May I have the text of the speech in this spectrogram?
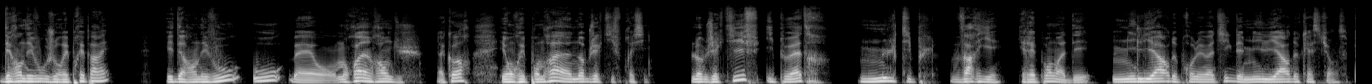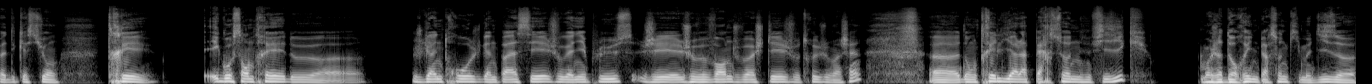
des rendez-vous que j'aurai préparés et des rendez-vous où ben, on aura un rendu, d'accord? Et on répondra à un objectif précis. L'objectif, il peut être multiple, varié. Il répond à des milliards de problématiques, des milliards de questions. Ça peut être des questions très égocentrées de euh, je gagne trop, je gagne pas assez, je veux gagner plus, j'ai- je veux vendre, je veux acheter, je veux truc, je veux machin. Euh, donc très lié à la personne physique. Moi, j'adorerais une personne qui me dise, euh,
